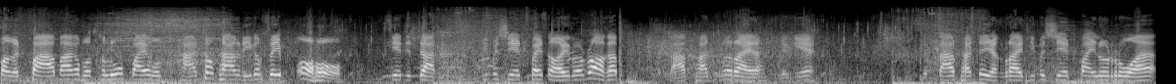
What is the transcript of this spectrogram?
เปิดป่ามาครับผมทะลุไปผมหาช่องทางหนีครับซิปโอ้โหเซียนจะจัดทิมเชนไปต่อยรอบๆครับตามทันเมื่อไหร่นะอย่างเงี้ย จะตามทันได้อย่างไรทิมเชนไปรัวๆฮะ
